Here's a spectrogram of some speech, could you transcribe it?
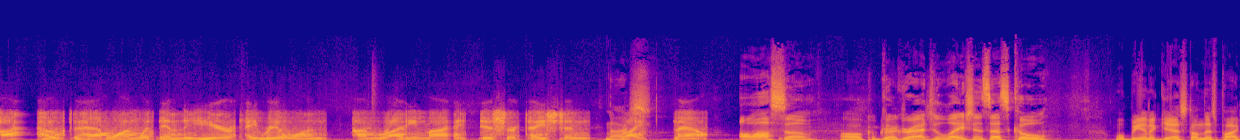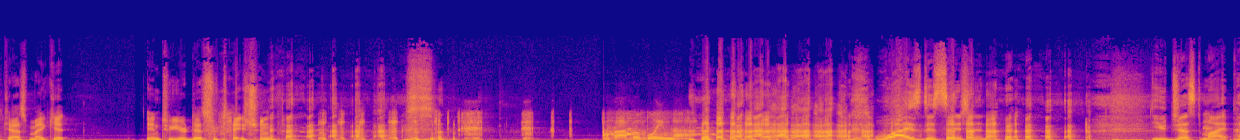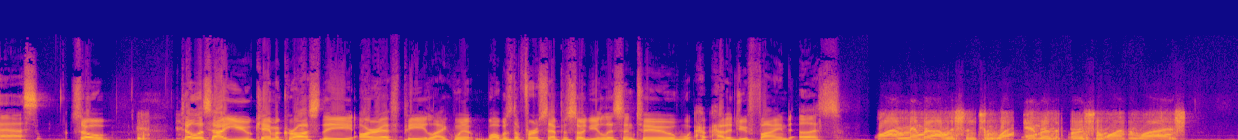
I hope to have one within the year, a real one. I'm writing my dissertation Nice. right now. Awesome. Oh, congratulations. Congratulations. That's cool. well, being a guest on this podcast, make it into your dissertation. Probably not. Wise decision. you just might pass. so, tell us how you came across the RFP. Like, when, what was the first episode you listened to? How did you find us? Well, I remember I listened to whatever the first one was,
